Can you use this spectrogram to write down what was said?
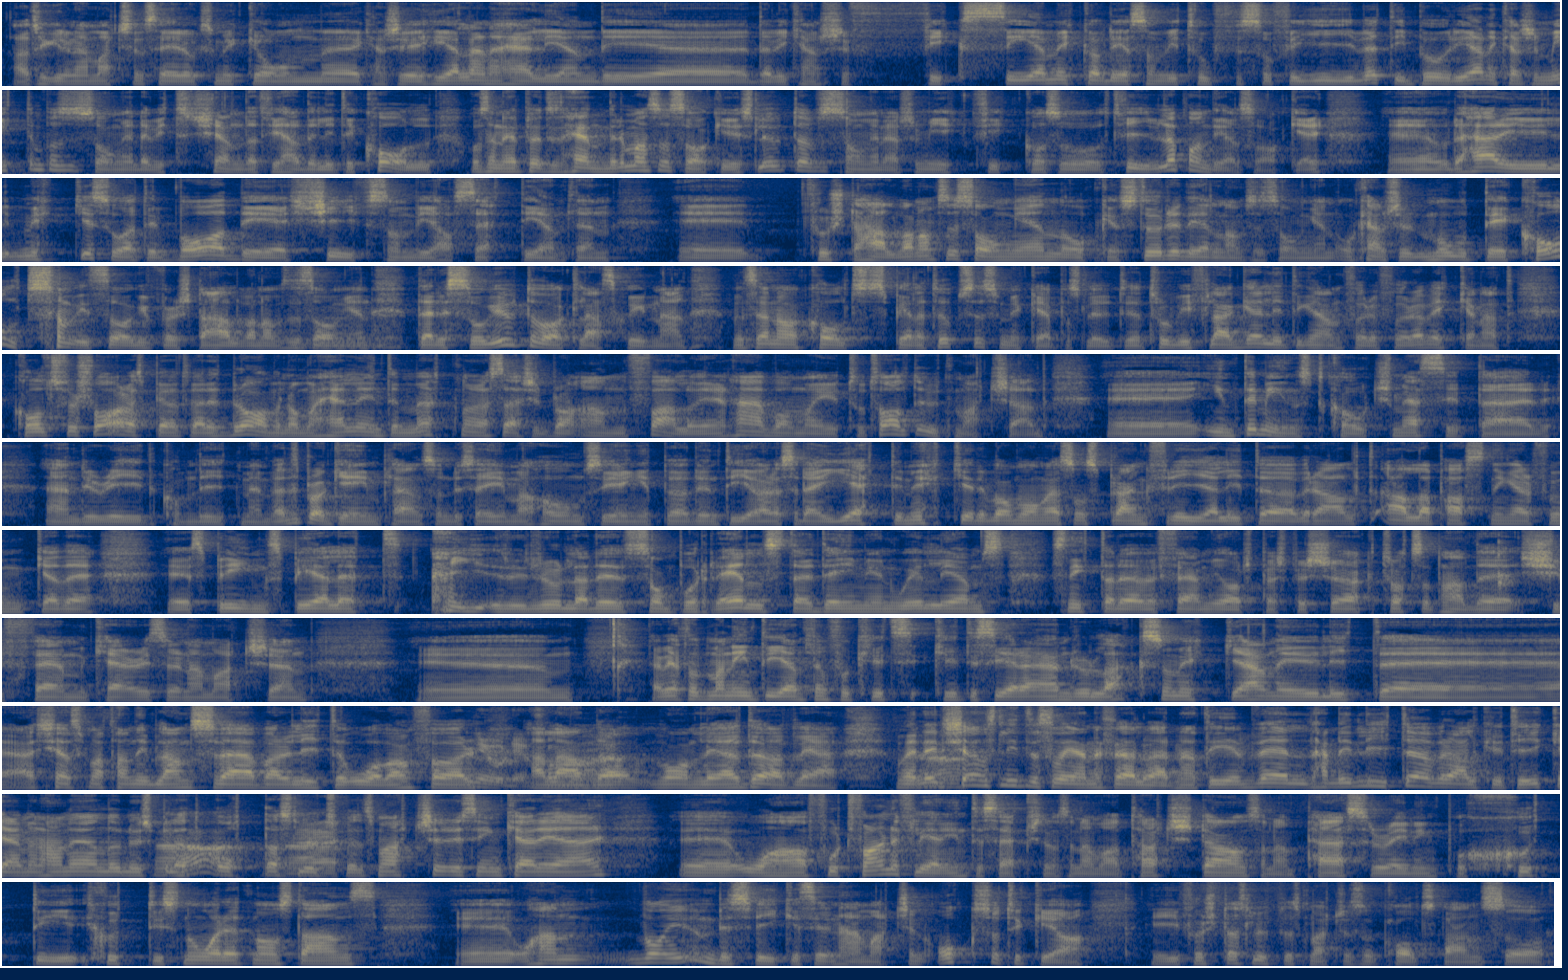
Jag tycker den här matchen säger också mycket om eh, kanske hela den här helgen det, där vi kanske fick se mycket av det som vi tog för så för givet i början, kanske mitten på säsongen, där vi kände att vi hade lite koll. Och sen helt plötsligt hände det massa saker i slutet av säsongen där som gick, fick oss att tvivla på en del saker. Eh, och det här är ju mycket så att det var det Chief som vi har sett egentligen eh, första halvan av säsongen och en större delen av säsongen och kanske mot det Colts som vi såg i första halvan av säsongen där det såg ut att vara klasskillnad. Men sen har Colts spelat upp sig så mycket här på slutet. Jag tror vi flaggade lite grann för det förra veckan att Colts försvar har spelat väldigt bra men de har heller inte mött några särskilt bra anfall och i den här var man ju totalt utmatchad. Eh, inte minst coachmässigt där Andy Reid kom dit med en väldigt bra gameplan som du säger. Mahomes och gänget behövde inte göra sådär jättemycket. Det var många som sprang fria lite överallt. Alla passningar funkade. Eh, springspelet rullade som på räls där Damian Williams snittade över 5 yards per försök trots att han hade 25 carries i den här matchen. Ehm, jag vet att man inte egentligen får kritisera Andrew Luck så mycket. Han är ju lite... Det känns som att han ibland svävar lite ovanför jo, alla andra vanliga dödliga. Men ja. det känns lite så i NFL-världen att det är väl, han är lite över all kritik här, men han har ändå nu spelat Aha, åtta slutspelsmatcher i sin karriär. Eh, och han har fortfarande fler interceptions än han har touchdowns. Han har en pass rating på 70 70-snåret någonstans. Eh, och han var ju en besvikelse i den här matchen också tycker jag. I första slutspelsmatchen som Colts vann så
